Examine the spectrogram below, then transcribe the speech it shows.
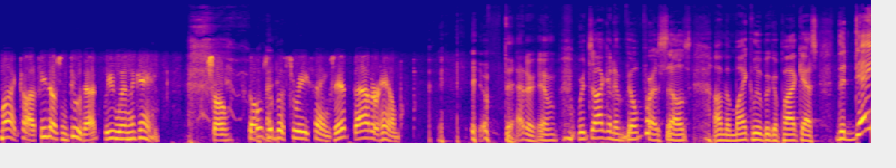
My God, if he doesn't do that, we win the game. So those right. are the three things: it, that, or him. if that or him. We're talking to Bill Parcells on the Mike Lupica podcast. The day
